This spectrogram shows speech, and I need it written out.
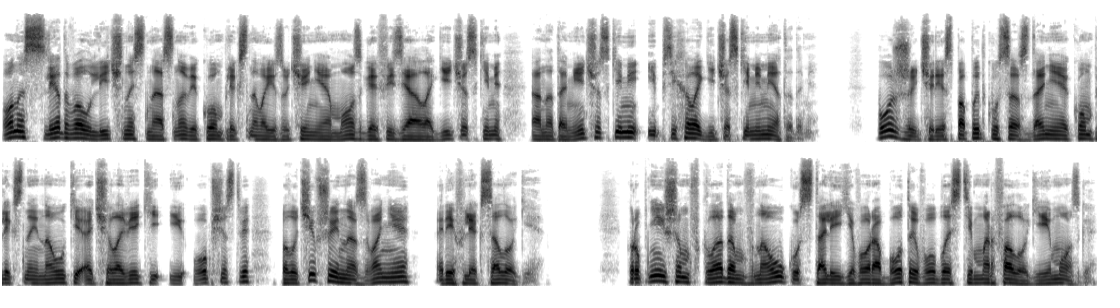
Он исследовал личность на основе комплексного изучения мозга физиологическими, анатомическими и психологическими методами. Позже, через попытку создания комплексной науки о человеке и обществе, получившей название рефлексология. Крупнейшим вкладом в науку стали его работы в области морфологии мозга.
